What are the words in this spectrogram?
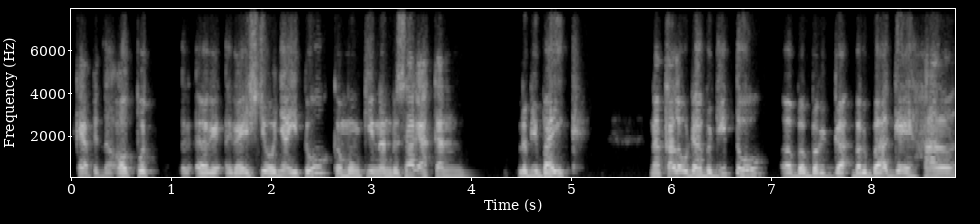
capital output eh, ratio-nya itu kemungkinan besar akan lebih baik. Nah, kalau udah begitu, berbagai hal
